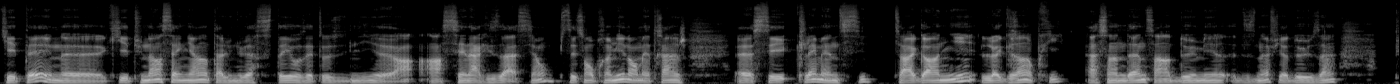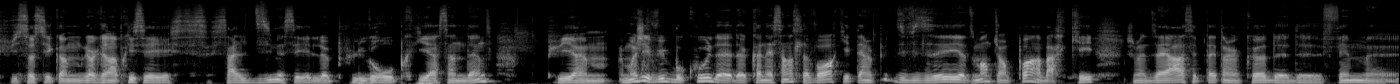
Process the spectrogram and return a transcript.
qui était une, euh, qui est une enseignante à l'université aux États-Unis euh, en, en scénarisation. Puis c'est son premier long métrage. Euh, c'est Clemency. Ça a gagné le Grand Prix à Sundance en 2019, il y a deux ans. Puis ça, c'est comme le Grand Prix, c'est ça le dit, mais c'est le plus gros prix à Sundance. Puis euh, moi, j'ai vu beaucoup de, connaissances le voir qui étaient un peu divisées. Il y a du monde qui n'ont pas embarqué. Je me disais, ah, c'est peut-être un cas de, de film euh,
